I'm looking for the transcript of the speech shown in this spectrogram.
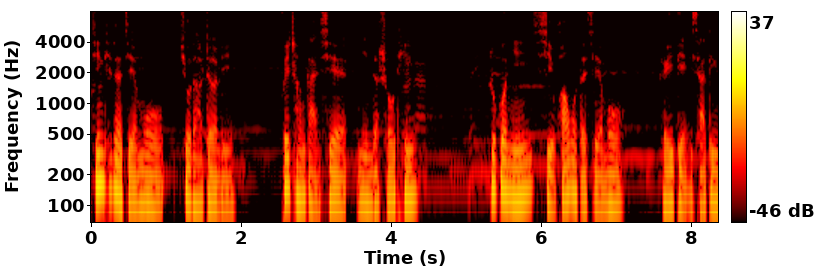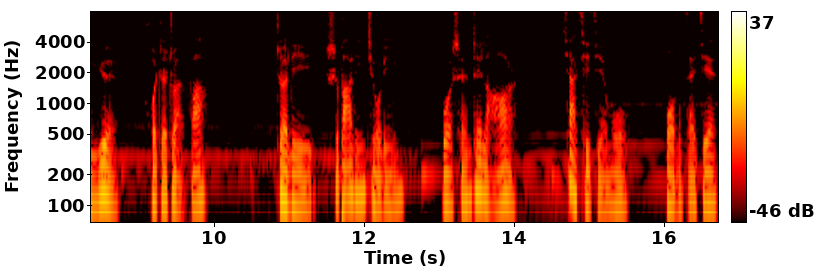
今天的节目就到这里，非常感谢您的收听。如果您喜欢我的节目，可以点一下订阅或者转发。这里是八零九零，我是 J 老二，下期节目我们再见。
